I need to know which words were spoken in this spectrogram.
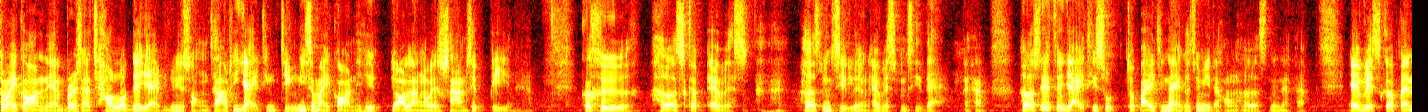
สมัยก่อนเนี่ยบริษัทเช่ารถใหญ่ๆมันมีสองเจ้าที่ใหญ่จริงๆ นี่สมัยก่อนนี่คือย้อนหลังไปสามสิบปีนะครับก็คือ h e r s กับ e v e s h e r s เป็นสีเหลือง e v e s เป็นสีแดงนะครับ h e r s นี่จะใหญ่ที่สุดจะไปที่ไหนก็จะมีแต่ของ h e r s นี่นะครับ e v e s ก็เป็น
